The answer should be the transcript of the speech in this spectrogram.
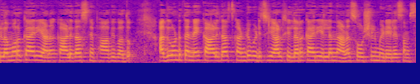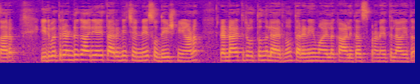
ഇളമുറക്കാരിയാണ് കാളിദാസിന്റെ ഭാവി വധു. അതുകൊണ്ട് തന്നെ കാളിദാസ് കണ്ടുപിടിച്ചയാൾ ചില്ലറക്കാരിയല്ലെന്നാണ് സോഷ്യൽ മീഡിയയിലെ സംസാരം. ഇരുപത്തിരണ്ടുകാരിയായി തരണി ചെന്നൈ സ്വദേശിനിയാണ്. രണ്ടായിരത്തി ഇരുപത്തൊന്നിലായിരുന്നു തരണിയുമായുള്ള കാളിദാസ് പ്രണയത്തിലായത്.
